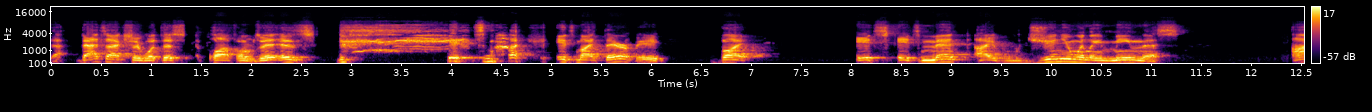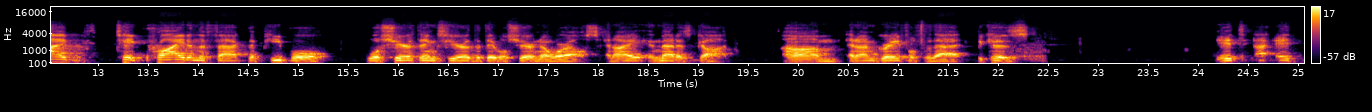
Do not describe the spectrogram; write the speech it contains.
That, that's actually what this platform is. it's my it's my therapy, but it's it's meant. I genuinely mean this. I take pride in the fact that people will share things here that they will share nowhere else, and I and that is God. Um, and I'm grateful for that because it it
